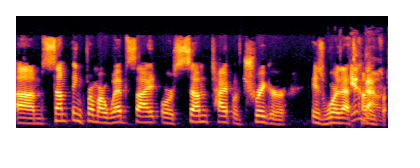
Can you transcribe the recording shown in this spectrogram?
Um, something from our website or some type of trigger is where that's inbound. coming from.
